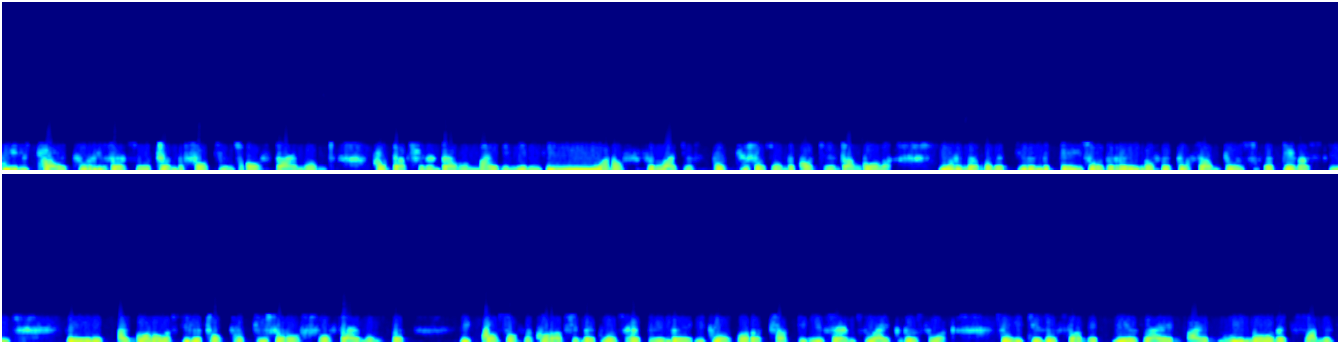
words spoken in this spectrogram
really tried to reverse or turn the fortunes of diamond production and diamond mining in, in one of the largest producers on the continent, Angola. You remember that during the days or the reign of the Dos Santos dynasty, they, Angola was still a top producer of, of diamonds, but because of the corruption that was happening there, it was not attracting events like this one. So it is a summit, yes, I, I, we know that summits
